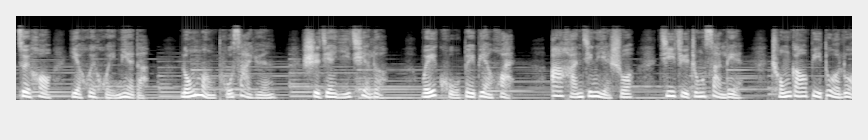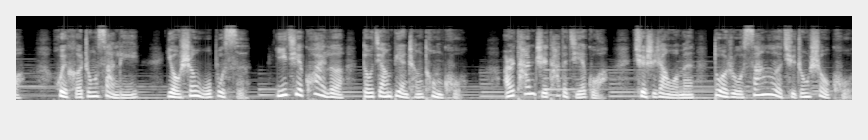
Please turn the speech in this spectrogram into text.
最后也会毁灭的。龙猛菩萨云：“世间一切乐，唯苦被变坏。”阿含经也说：“积聚中散裂，崇高必堕落；会合中散离，有生无不死。一切快乐都将变成痛苦，而贪执它的结果，却是让我们堕入三恶趣中受苦，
